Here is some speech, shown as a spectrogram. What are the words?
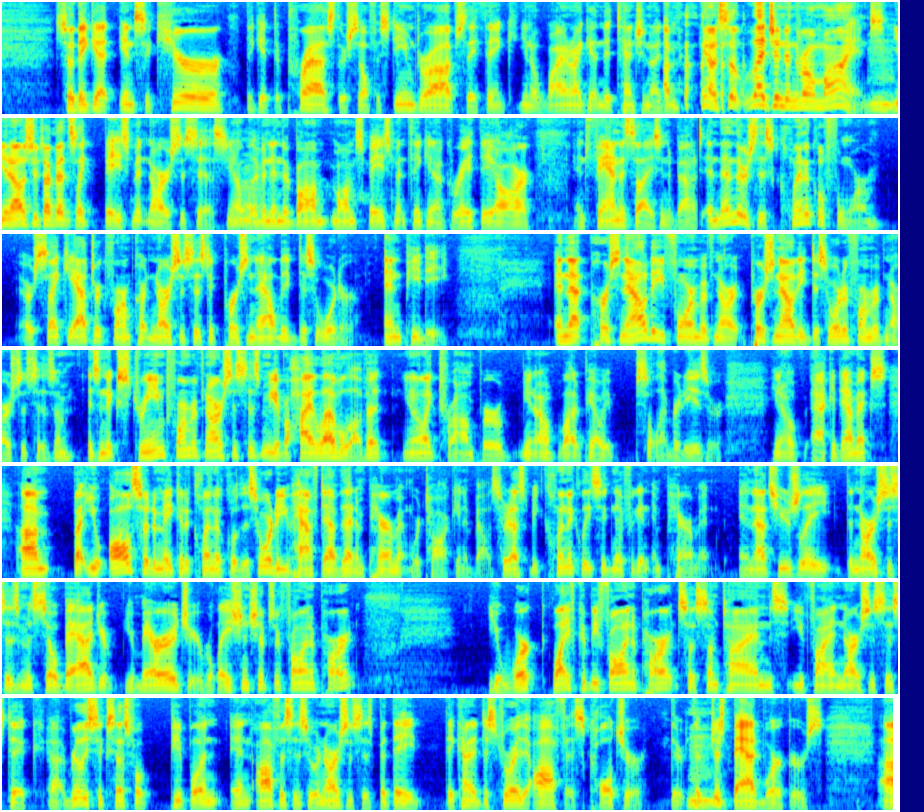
So they get insecure, they get depressed, their self-esteem drops. They think, you know, why aren't I getting the attention I? Um, you know, it's a legend in their own minds. You know, so you talk about this like basement narcissists. You know, living in their mom, mom's basement, thinking how great they are, and fantasizing about it. And then there's this clinical form or psychiatric form called narcissistic personality disorder (NPD). And that personality form of nar- personality disorder form of narcissism is an extreme form of narcissism. You have a high level of it, you know, like Trump or you know a lot of probably celebrities or you know academics. Um, but you also, to make it a clinical disorder, you have to have that impairment we're talking about. So it has to be clinically significant impairment, and that's usually the narcissism is so bad, your your marriage or your relationships are falling apart your work life could be falling apart. So sometimes you find narcissistic, uh, really successful people in, in offices who are narcissists, but they, they kind of destroy the office culture. They're, they're just bad workers. Uh,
